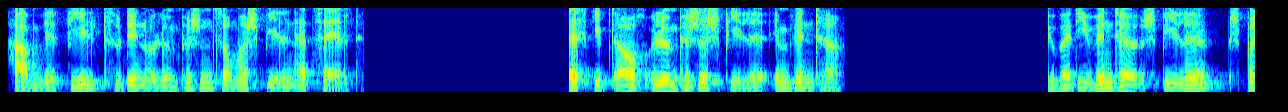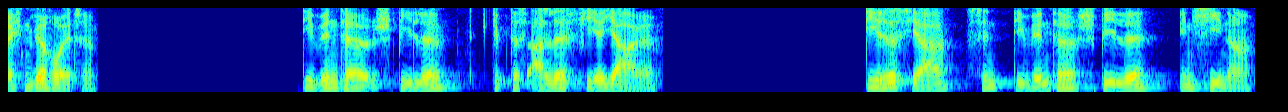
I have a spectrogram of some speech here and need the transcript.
haben wir viel zu den Olympischen Sommerspielen erzählt. Es gibt auch Olympische Spiele im Winter. Über die Winterspiele sprechen wir heute. Die Winterspiele gibt es alle vier Jahre. Dieses Jahr sind die Winterspiele in China.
